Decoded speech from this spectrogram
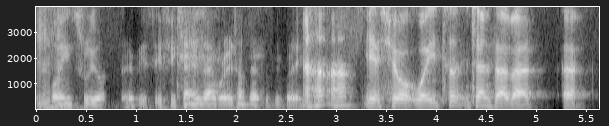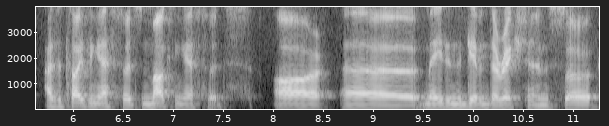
mm-hmm. going through your service. If you can elaborate on that, would be great. Uh-huh, uh-huh. Yeah, sure. Well, it, t- it turns out that uh, advertising efforts and marketing efforts are uh, made in the given direction. So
